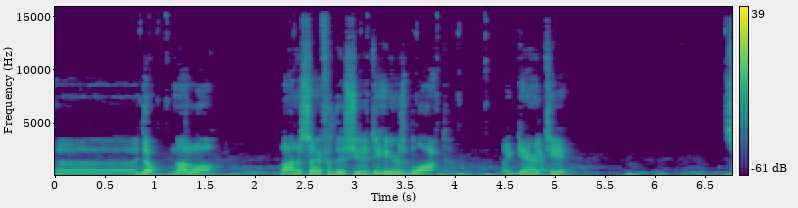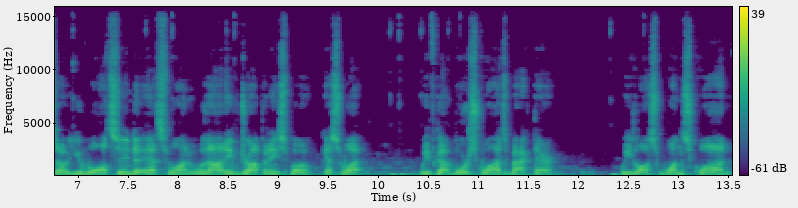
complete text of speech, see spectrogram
Uh, nope, not at all. Line of sight for this unit to here is blocked. I guarantee it. So you waltz into S1 without even dropping any smoke. Guess what? We've got more squads back there. We lost one squad.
